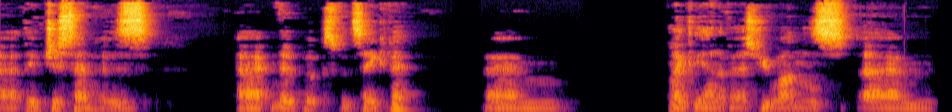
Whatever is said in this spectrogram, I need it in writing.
uh, they've just sent us uh, notebooks for the sake of it, um, like the anniversary ones. Um,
